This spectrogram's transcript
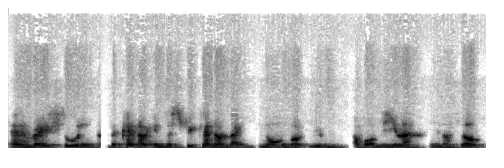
And very soon, the kind of industry kind of like know about you, about me, lah. You know, so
